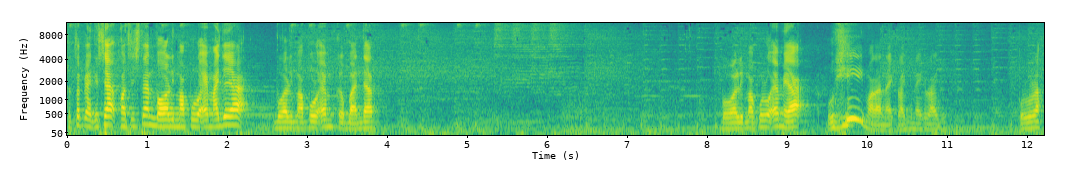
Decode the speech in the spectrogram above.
Tetap ya guys ya konsisten bawa 50 m aja ya. Bawa 50 m ke bandar. Bawa 50 m ya. Wih malah naik lagi naik lagi. 10 lah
